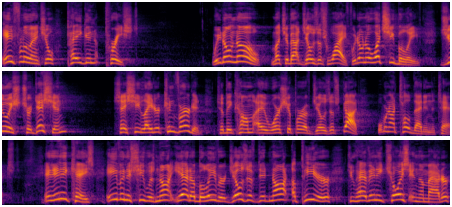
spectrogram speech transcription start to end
influential pagan priest. We don't know much about Joseph's wife. We don't know what she believed. Jewish tradition says she later converted to become a worshiper of Joseph's God. Well, we're not told that in the text. In any case, even if she was not yet a believer, Joseph did not appear to have any choice in the matter,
